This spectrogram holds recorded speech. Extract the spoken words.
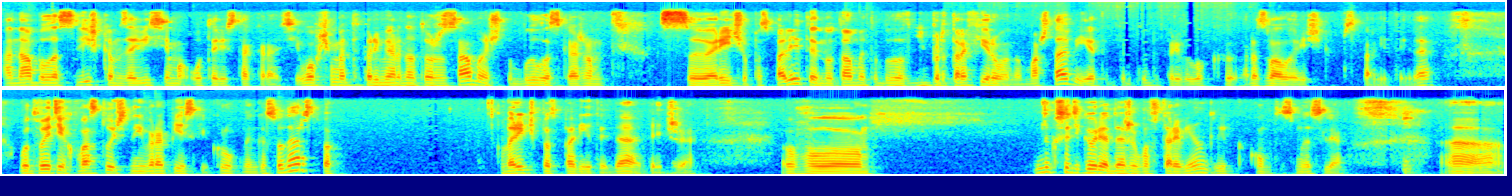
она была слишком зависима от аристократии. В общем, это примерно то же самое, что было, скажем, с Речью Посполитой, но там это было в гипертрофированном масштабе, и это, привело к развалу Речи Посполитой. Да? Вот в этих восточноевропейских крупных государствах, в Речи Посполитой, да, опять же, в ну, кстати говоря, даже в Австро-Венгрии в каком-то смысле, э,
